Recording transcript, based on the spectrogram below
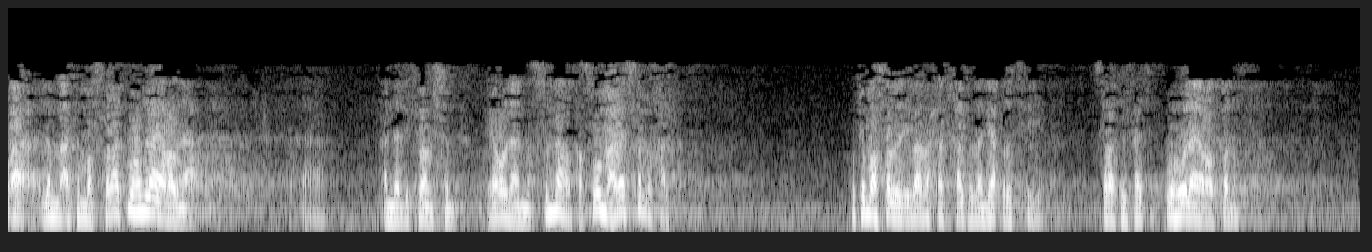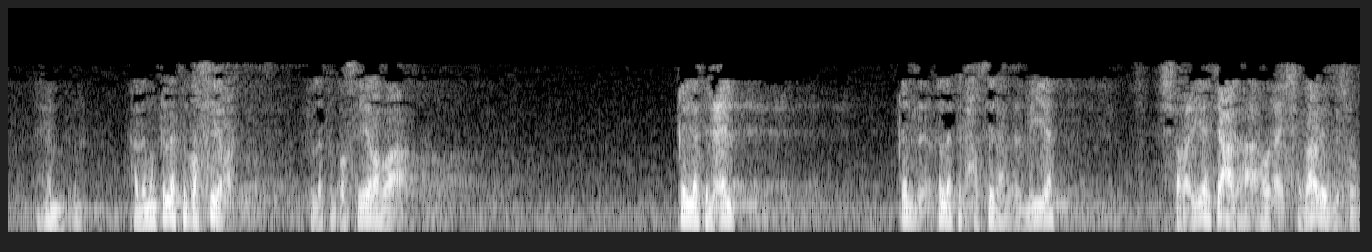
ولما أتم الصلاة وهم لا يرون أن الإتمام سنة يرون أن السنة القصور مع ذلك صلوا خلفه وكما صلى الإمام أحمد خلف من يقرأ في صلاة الفجر وهو لا يرى القنوت هذا من قلة البصيرة. قلة البصيرة وقلة العلم قلة الحصيلة العلمية. الشرعية جعل هؤلاء الشباب يجلسون.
